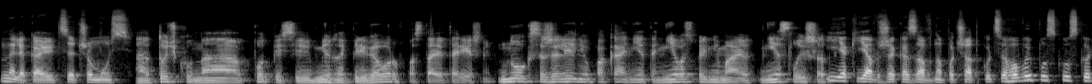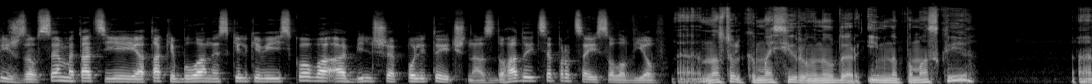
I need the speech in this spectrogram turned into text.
не лякаються чомусь. А, Точку на подписи мирных переговоров поставит Орешник. Но, к сожалению, пока они это не воспринимают, не слышат. І як я вже казав на початку цього випуску, скоріш за все, мета цієї атаки була не скільки військова, а більше політична. Здогадується про це і Соловйов. Э, Настолько массированный удар именно по Москве э,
